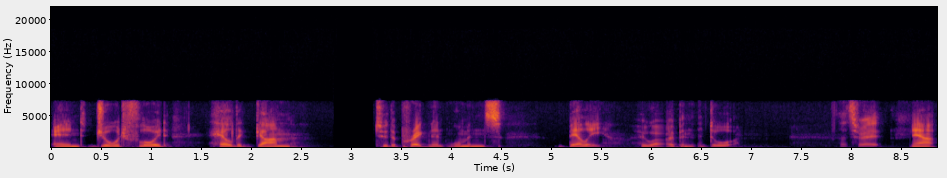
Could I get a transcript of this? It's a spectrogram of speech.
and George Floyd held a gun to the pregnant woman's belly who opened the door. That's right. Now,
